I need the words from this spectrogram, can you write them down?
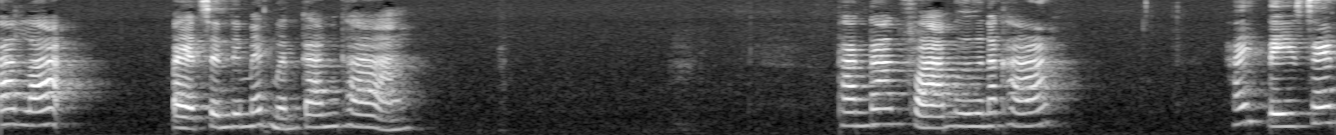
ด้านละ8เซนติเมตรเหมือนกันค่ะ ทางด้านฝามือนะคะ ให้ตีเส้น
